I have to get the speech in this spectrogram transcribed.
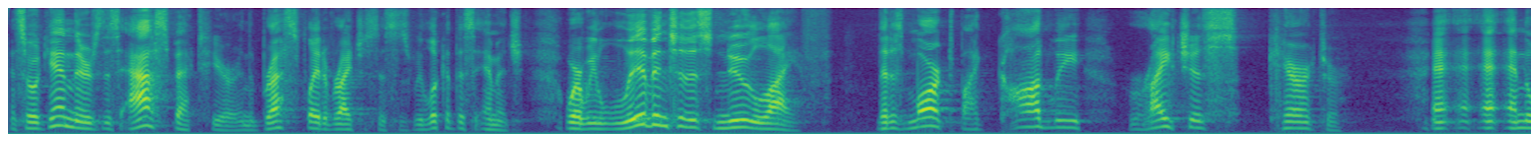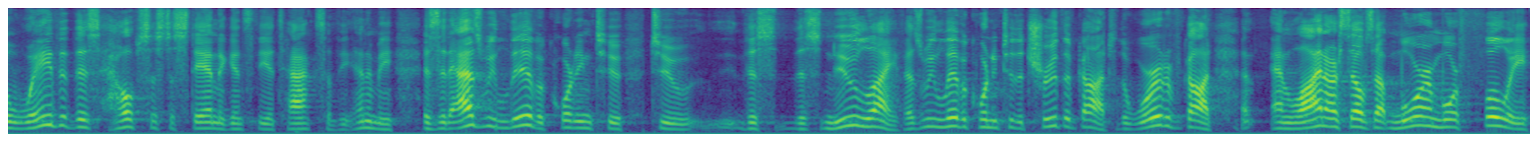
And so, again, there's this aspect here in the breastplate of righteousness as we look at this image where we live into this new life that is marked by godly, righteous character. And, and, the way that this helps us to stand against the attacks of the enemy is that as we live according to, to this, this new life, as we live according to the truth of God, to the Word of God, and, and line ourselves up more and more fully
